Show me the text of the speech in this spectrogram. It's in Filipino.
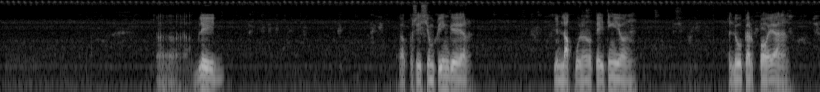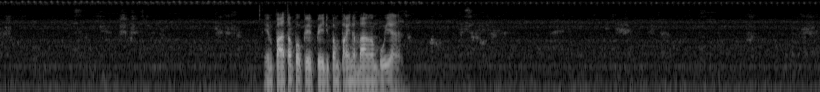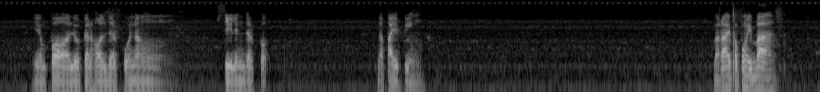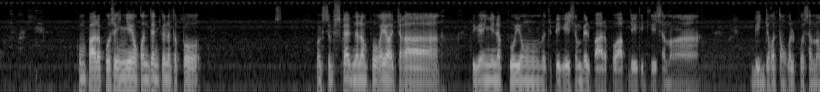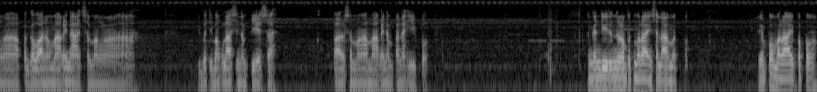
Uh, blade. Uh, position finger. Yung lock po ng rotating yon Looper po, yan. Yung pata po, pwede pang pakinabangan po yan. Yan po, looper holder po ng cylinder po na piping. Marami pa pong iba. Kumpara po sa inyo yung content ko na to po, mag-subscribe na lang po kayo at saka bigayin nyo na po yung notification bell para po updated kayo sa mga video ko tungkol po sa mga paggawa ng makina at sa mga iba't ibang klase ng pyesa para sa mga makinang panahi po. Hanggang dito na lang po at maraming salamat po. Yan po, marami pa po.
